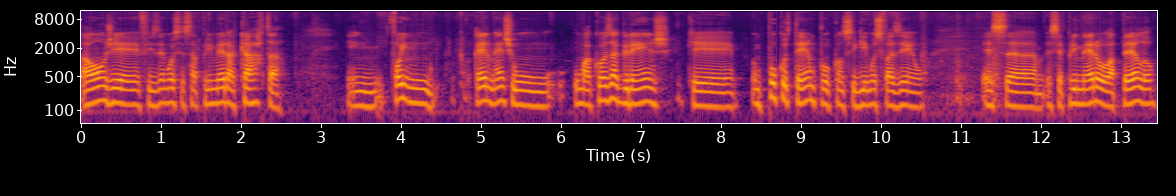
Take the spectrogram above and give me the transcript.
onde fizemos essa primeira carta. Foi um, realmente um, uma coisa grande, que em pouco tempo conseguimos fazer essa, esse primeiro apelo.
